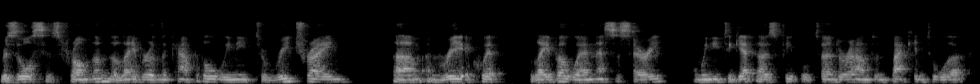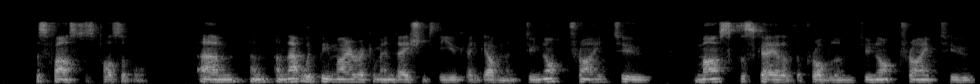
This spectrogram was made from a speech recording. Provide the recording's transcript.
resources from them, the labor and the capital. We need to retrain um, and re equip labor where necessary. And we need to get those people turned around and back into work as fast as possible. Um, and, and that would be my recommendation to the UK government. Do not try to mask the scale of the problem. Do not try to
